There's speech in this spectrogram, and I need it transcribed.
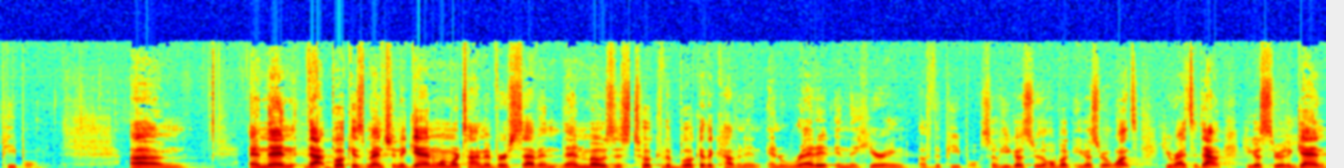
people. Um, And then that book is mentioned again one more time in verse 7. Then Moses took the book of the covenant and read it in the hearing of the people. So he goes through the whole book. He goes through it once, he writes it down, he goes through it again.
